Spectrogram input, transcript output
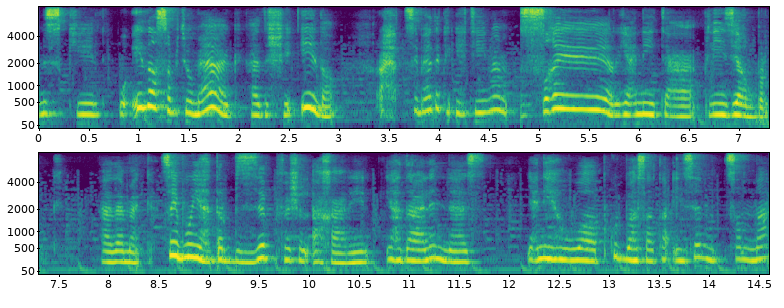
مسكين. وإذا صبتو معاك هذا الشيء إذا راح تصيب هذاك الاهتمام الصغير يعني تاع plaisir برك. هذا ما كان. تصيبو يهدر بزاف بفشل الآخرين يهدر على الناس. يعني هو بكل بساطة إنسان متصنع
